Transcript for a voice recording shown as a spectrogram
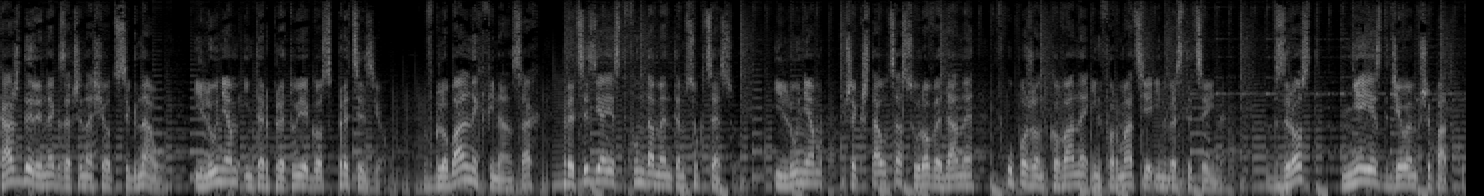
Każdy rynek zaczyna się od sygnału. Iluniam interpretuje go z precyzją. W globalnych finansach precyzja jest fundamentem sukcesu. Iluniam przekształca surowe dane w uporządkowane informacje inwestycyjne. Wzrost nie jest dziełem przypadku.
